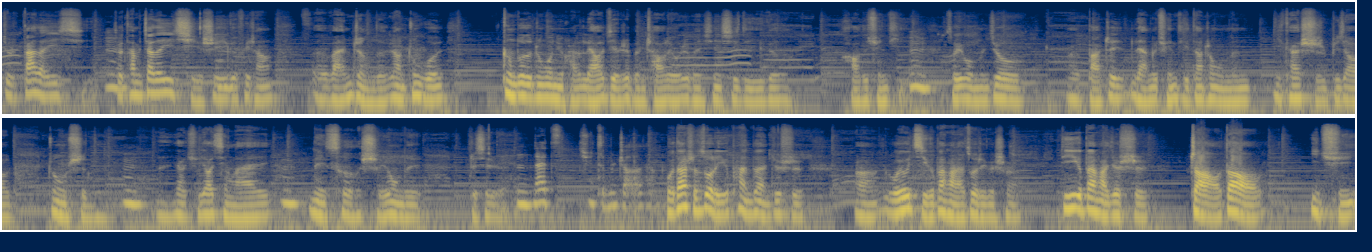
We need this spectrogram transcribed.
就是搭在一起，嗯。就他们加在一起是一个非常呃完整的，让中国更多的中国女孩了解日本潮流、日本信息的一个好的群体。嗯所以我们就呃把这两个群体当成我们一开始比较重视的，嗯嗯，要去邀请来嗯内测和使用的这些人。嗯，那去怎么找到他们？我当时做了一个判断，就是，啊、我有几个办法来做这个事儿。第一个办法就是找到一群，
